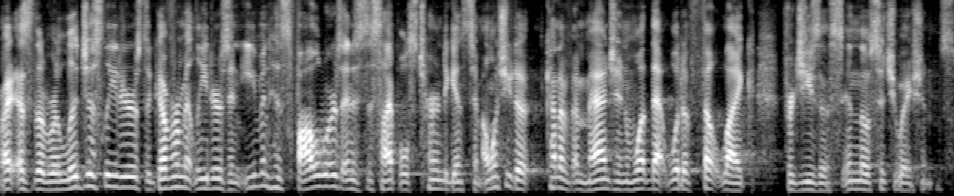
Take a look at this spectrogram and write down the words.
right? As the religious leaders, the government leaders, and even his followers and his disciples turned against him. I want you to kind of imagine what that would have felt like for Jesus in those situations.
